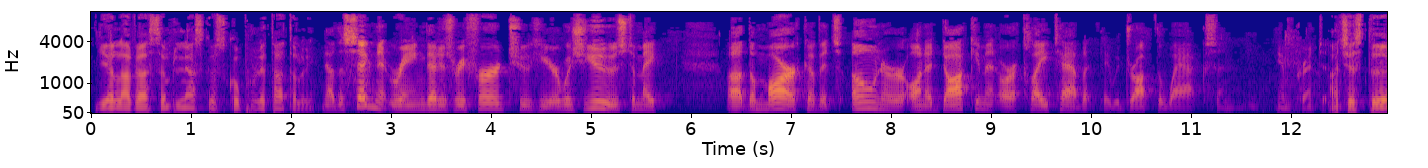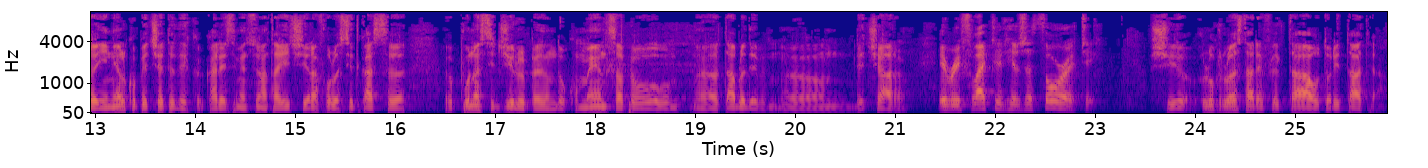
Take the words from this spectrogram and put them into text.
El avea să împlinească scopurile Tatălui. Now, the signet ring that is referred to here was used to make uh, the mark of its owner on a document or a clay tablet. They would drop the wax and imprint it. Acest uh, inel cu pecete de c- care este menționat aici era folosit ca să uh, pună sigilul pe un document sau pe o uh, tablă de, uh, de ceară. It reflected his authority. Și lucrul ăsta reflecta autoritatea.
